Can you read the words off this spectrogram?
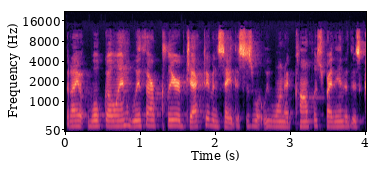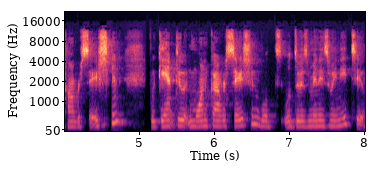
but I will go in with our clear objective and say, this is what we want to accomplish by the end of this conversation. if we can't do it in one conversation, we'll, we'll do as many as we need to.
